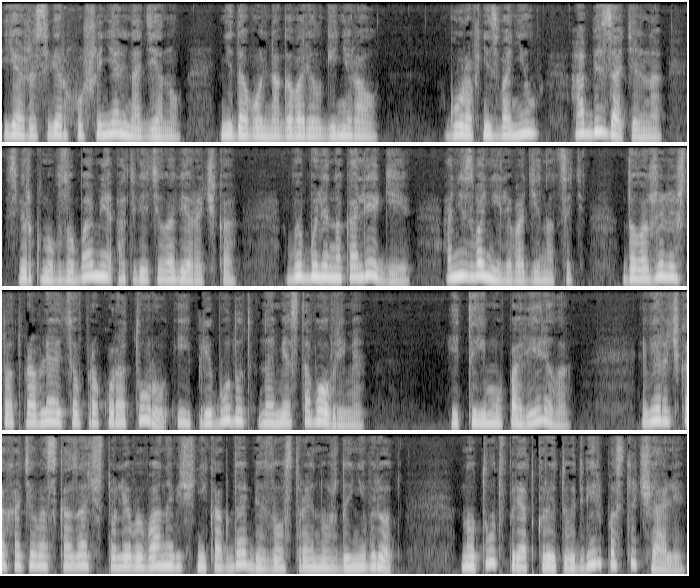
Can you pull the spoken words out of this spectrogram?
Я же сверху шинель надену!» — недовольно говорил генерал. «Гуров не звонил?» «Обязательно!» — сверкнув зубами, ответила Верочка. «Вы были на коллегии. Они звонили в одиннадцать доложили, что отправляются в прокуратуру и прибудут на место вовремя. И ты ему поверила? Верочка хотела сказать, что Лев Иванович никогда без острой нужды не врет, но тут в приоткрытую дверь постучали.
